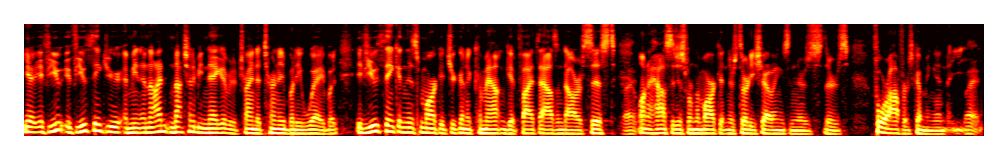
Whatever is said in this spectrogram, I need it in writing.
Yeah, if you if you think you're, I mean, and I'm not trying to be negative or trying to turn anybody away, but if you think in this market you're going to come out and get five thousand dollar assist on a house that just from the market and there's 30 showings and there's there's four offers coming in, Right.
